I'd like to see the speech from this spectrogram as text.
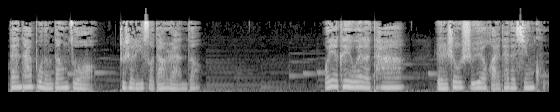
但他不能当做这是理所当然的。我也可以为了他忍受十月怀胎的辛苦，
